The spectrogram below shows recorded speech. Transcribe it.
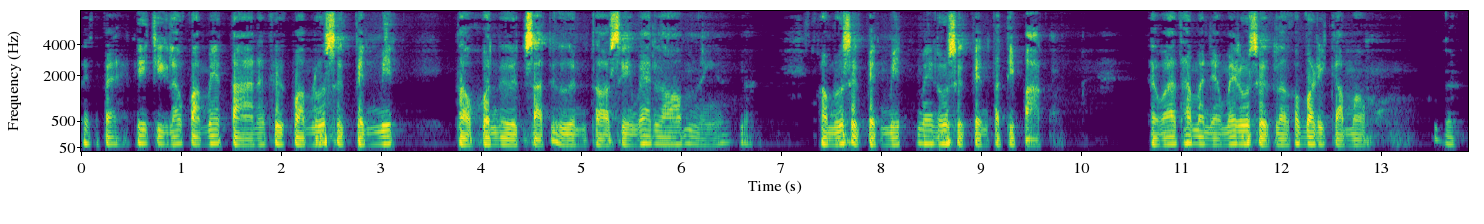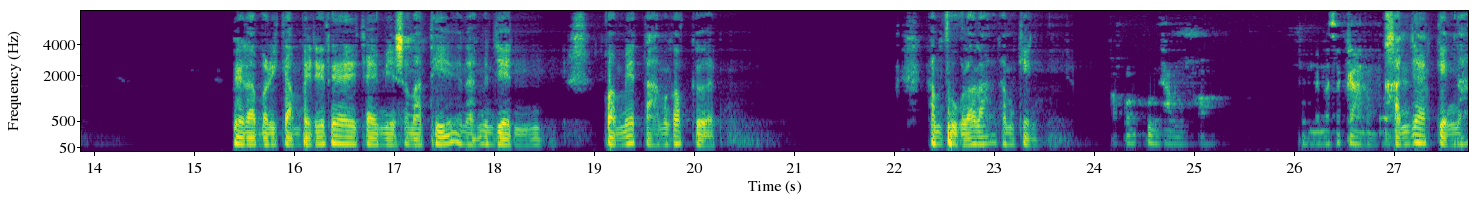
นึกไปจริงแล้วความเมตตานะคือความรู้สึกเป็นมิตร ต่อคนอื่นสัตว์อื่น ต่อสิ่งแวดล้อมอะไรเงี้ยนะความรู้สึกเป็นมิตร ไม่รู้สึกเป็นปฏิปักษ์แต่ว่าถ้ามันยังไม่รู้สึกเราก็บริกรรมเอาเวลาบริกรรมไปเรื่อยๆใจมีสมาธินะมันเย็นความเมตตามันก็เกิดทำถูกแล้วละทำเก่งขอบคุณทำ ผมนมัสการหลวงพ่อขันแยกเก่งนะ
